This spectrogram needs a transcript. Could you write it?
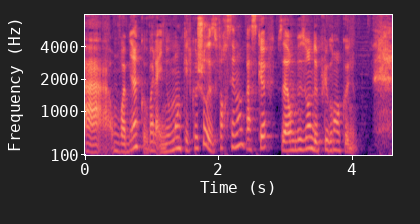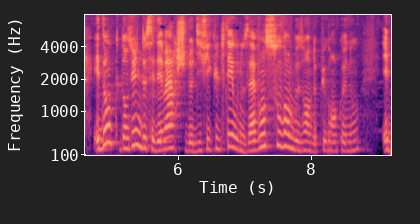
à... On voit bien que voilà, il nous manque quelque chose, forcément parce que nous avons besoin de plus grand que nous. Et donc, dans une de ces démarches de difficulté où nous avons souvent besoin de plus grand que nous, eh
